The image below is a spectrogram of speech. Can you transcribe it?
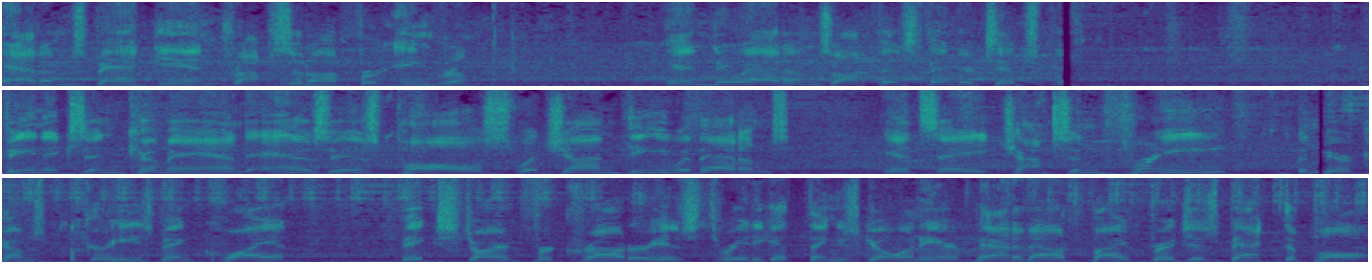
Adams back in, drops it off for Ingram. Into Adams, off his fingertips. Phoenix in command, as is Paul. Switch on D with Adams. It's a Johnson three. Here comes Booker. He's been quiet. Big start for Crowder. His three to get things going here. Batted out by Bridges. Back to Paul.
